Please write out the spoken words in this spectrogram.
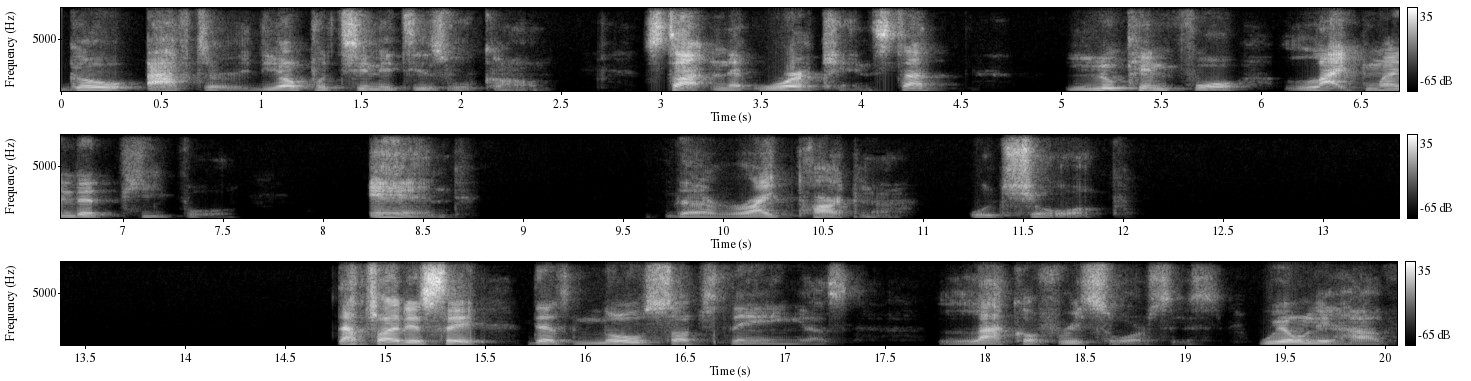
Go after it. The opportunities will come. Start networking. Start looking for like minded people and the right partner would show up. That's why they say there's no such thing as lack of resources. We only have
